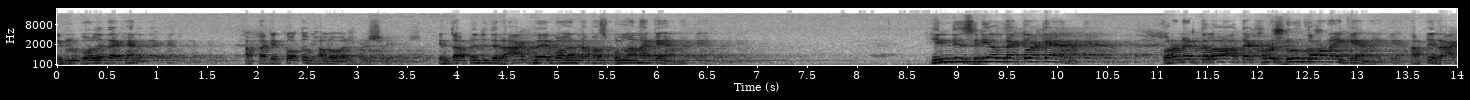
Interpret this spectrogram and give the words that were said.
এগুলো বলে দেখেন, আপনাকে কত ভালোবাসবে সে। কিন্তু আপনি যদি রাগ হয়ে বলেন, নামাজ পড়লা না কেন? হিন্দি সিরিয়াল দেখলা কেন? করোনার তেলাওয়াত এখনও শুরু করো নাই কেন? আপনি রাগ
